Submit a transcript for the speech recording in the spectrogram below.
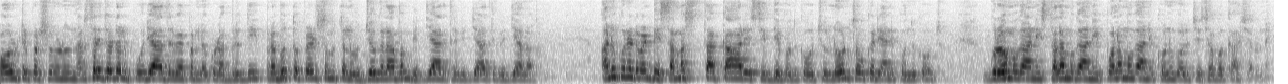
పౌల్ట్రీ పరిశ్రమలు నర్సరీ తోటలు పూజా ఆధార వ్యాపారంలో కూడా అభివృద్ధి ప్రభుత్వ ప్రైవేట్ సంస్థల ఉద్యోగ లాభం విద్యార్థి విద్యార్థి విద్యా లాభం. అనుకున్నటువంటి సమస్త కార్య సిద్ధి పొందుకోవచ్చు లోన్ సౌకర్యాన్ని పొందుకోవచ్చు. గృహము కానీ స్థలము కానీ పొలము కానీ కొనుగోలు చేసే అవకాశాలు ఉన్నాయి.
